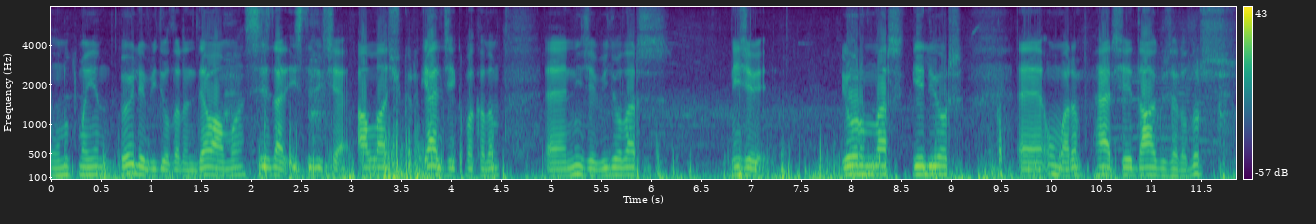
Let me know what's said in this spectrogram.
unutmayın. Böyle videoların devamı sizler istedikçe Allah'a şükür gelecek bakalım. Eee, nice videolar, nice yorumlar geliyor. Ee, umarım her şey daha güzel olur.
